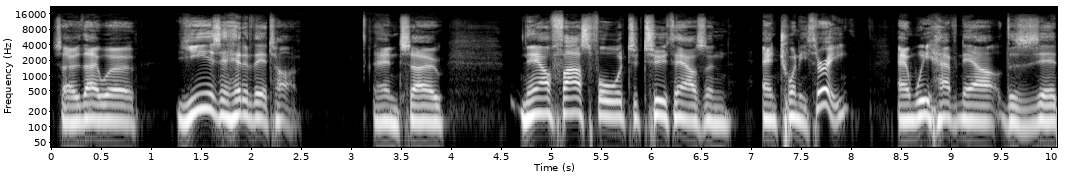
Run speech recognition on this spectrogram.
So they were years ahead of their time. And so now fast forward to 2023 and we have now the Z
